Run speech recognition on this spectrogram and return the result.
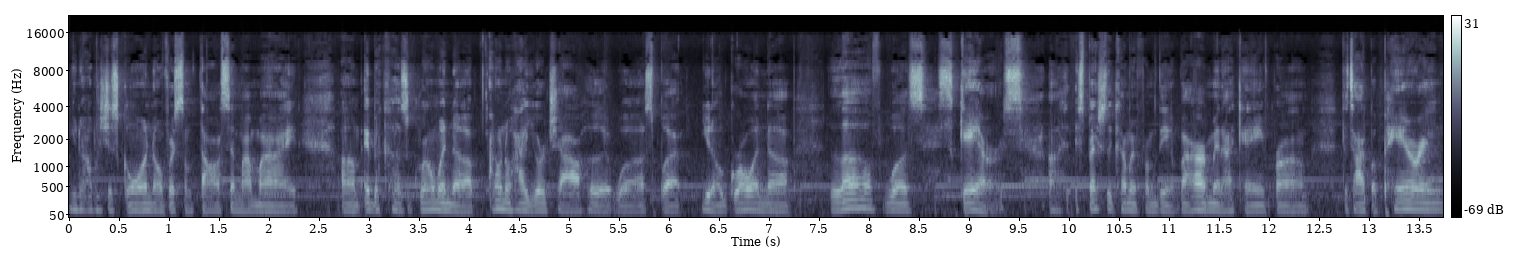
You know, I was just going over some thoughts in my mind. Um, and because growing up, I don't know how your childhood was, but, you know, growing up, love was scarce, uh, especially coming from the environment I came from, the type of pairing,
